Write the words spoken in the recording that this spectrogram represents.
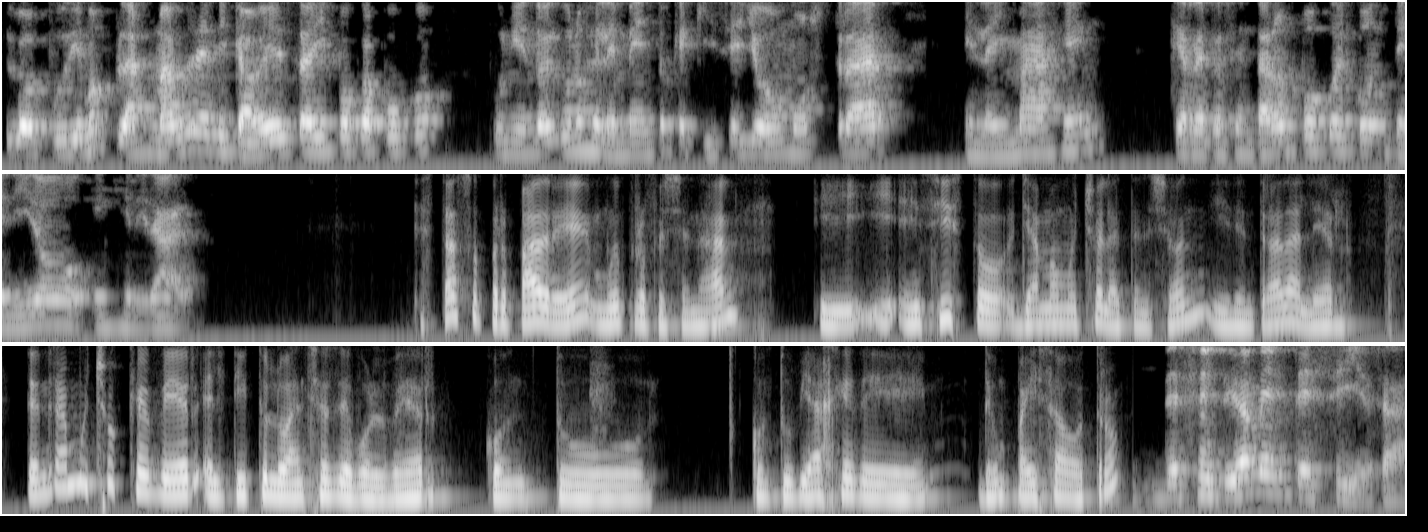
lo pudimos plasmar desde mi cabeza y poco a poco uniendo algunos elementos que quise yo mostrar en la imagen que representara un poco el contenido en general. Está súper padre, ¿eh? muy profesional y, insisto, llama mucho la atención y de entrada a leer. ¿Tendrá mucho que ver el título antes de volver con tu, con tu viaje de, de un país a otro? Definitivamente sí, o sea,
